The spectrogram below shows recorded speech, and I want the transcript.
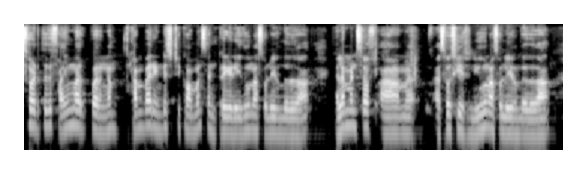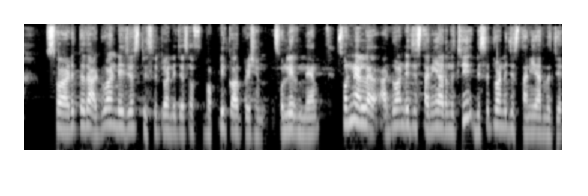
so அடுத்தது ஃபைவ் மார்க் பாருங்கள் compare industry commerce and trade இதுவும் நான் சொல்லியிருந்தது தான். எலமெண்ட்ஸ் ஆஃப் அசோசியேஷன் இதுவும் நான் சொல்லியிருந்தது தான். ஸோ அடுத்தது advantages disadvantages of public corporation சொல்லியிருந்தேன். சொன்னேன்ல அட்வான்டேஜஸ் தனியாக இருந்துச்சு டிஸ்அட்வான்டேஜஸ் தனியாக இருந்துச்சு.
